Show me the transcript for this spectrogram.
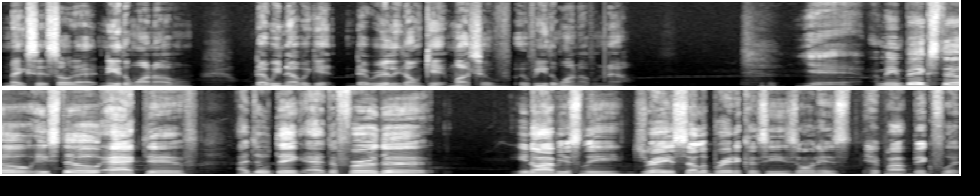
makes it so that neither one of them that we never get that really don't get much of of either one of them now. Yeah. I mean, Big still, he's still active. I do think at the further, you know, obviously, Dre is celebrated because he's on his hip hop Bigfoot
